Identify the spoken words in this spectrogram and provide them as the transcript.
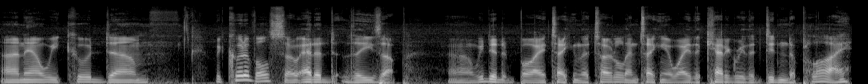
Uh, now we could um, we could have also added these up. Uh, we did it by taking the total and taking away the category that didn't apply.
